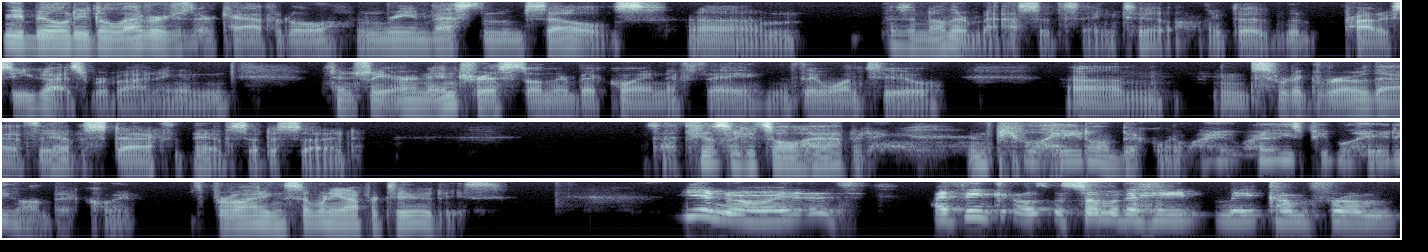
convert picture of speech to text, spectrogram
the ability to leverage their capital and reinvest in themselves um, is another massive thing too. Like the the products that you guys are providing and potentially earn interest on their Bitcoin if they if they want to um, and sort of grow that if they have a stack that they have set aside. That feels like it's all happening. And people hate on Bitcoin. Why, why are these people hating on Bitcoin? It's providing so many opportunities. You know, I think some of the hate may come from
